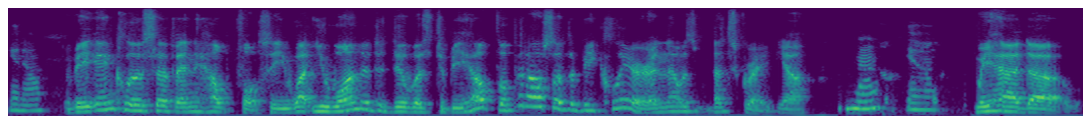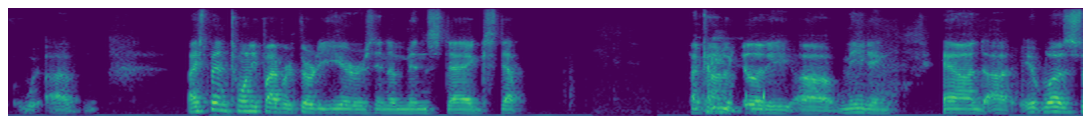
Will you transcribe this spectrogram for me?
You know, be inclusive and helpful. See, what you wanted to do was to be helpful, but also to be clear, and that was that's great. Yeah. Mm-hmm. Yeah. We had. Uh, uh, I spent 25 or 30 years in a MnSTAG step accountability uh, meeting, and uh, it was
